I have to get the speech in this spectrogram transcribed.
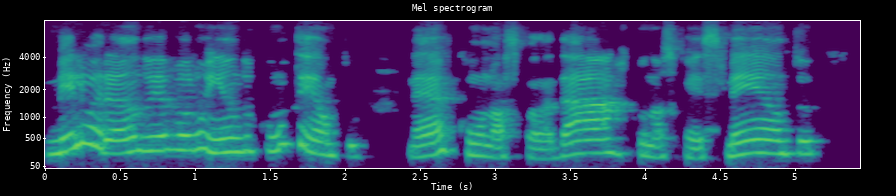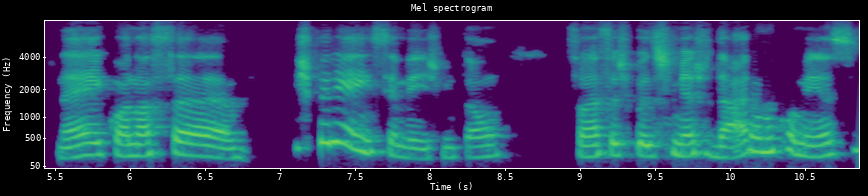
melhorando e evoluindo com o tempo, né? Com o nosso paladar, com o nosso conhecimento, né? E com a nossa experiência mesmo. Então, são essas coisas que me ajudaram no começo,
